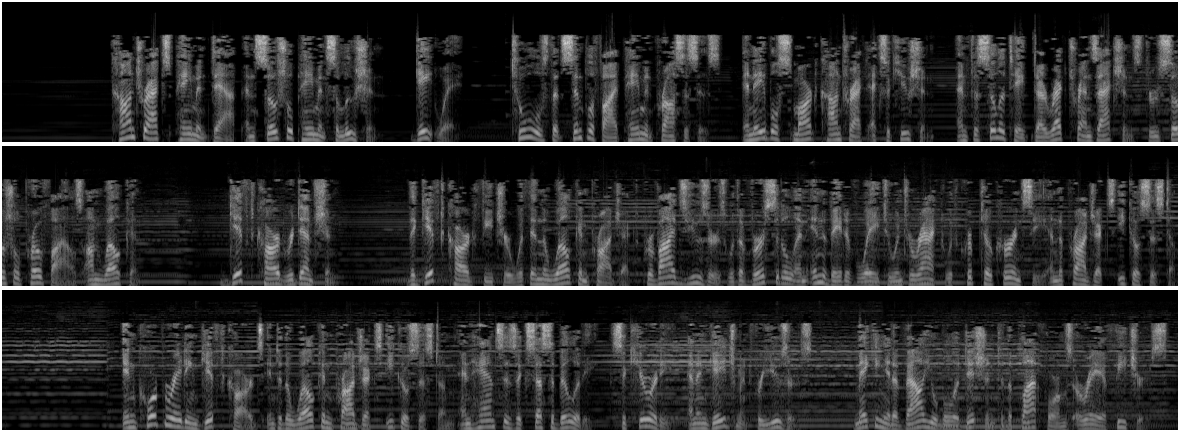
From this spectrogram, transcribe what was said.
Contracts Payment dApp and Social Payment Solution, Gateway. Tools that simplify payment processes, enable smart contract execution, and facilitate direct transactions through social profiles on Welkin. Gift Card Redemption. The gift card feature within the Welkin project provides users with a versatile and innovative way to interact with cryptocurrency and the project's ecosystem. Incorporating gift cards into the Welkin project's ecosystem enhances accessibility, security, and engagement for users, making it a valuable addition to the platform's array of features.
